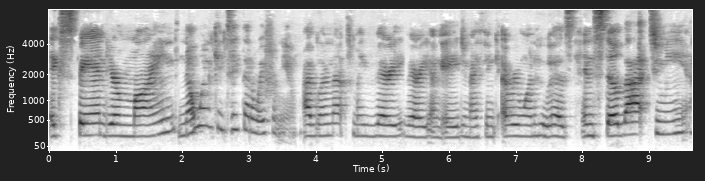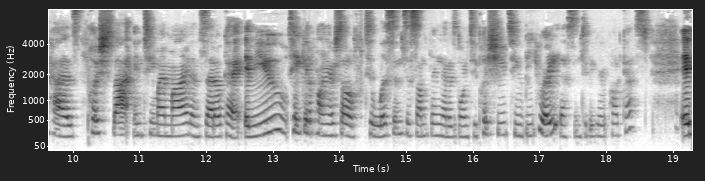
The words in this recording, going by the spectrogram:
expand your mind, no one can take that away from you. I've learned that from a very, very young age, and I think everyone who has instilled that to me has pushed that into my mind and said, okay, if you take it upon yourself to listen to something that is going to push you to be great, Destined to Be Great podcast, it,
